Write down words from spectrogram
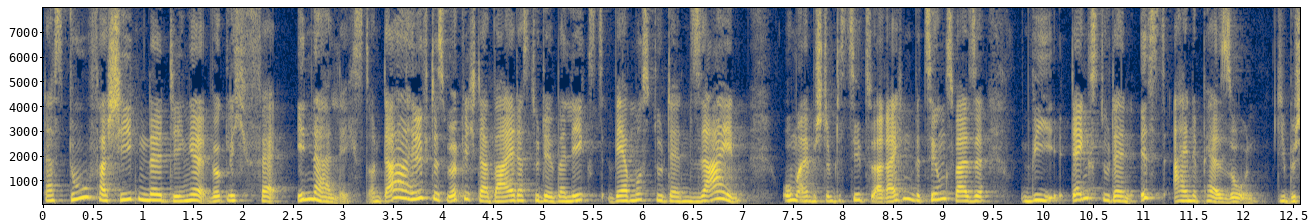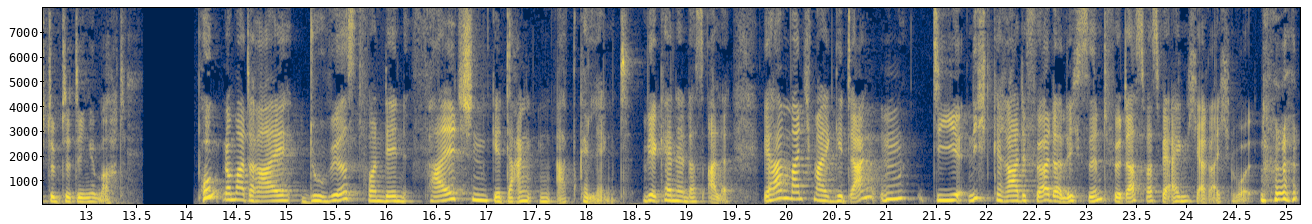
dass du verschiedene Dinge wirklich verinnerlichst. Und da hilft es wirklich dabei, dass du dir überlegst, wer musst du denn sein, um ein bestimmtes Ziel zu erreichen, beziehungsweise wie denkst du denn, ist eine Person, die bestimmte Dinge macht. Punkt Nummer drei, du wirst von den falschen Gedanken abgelenkt. Wir kennen das alle. Wir haben manchmal Gedanken, die nicht gerade förderlich sind für das, was wir eigentlich erreichen wollten.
